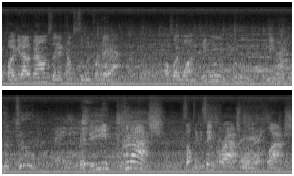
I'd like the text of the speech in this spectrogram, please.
If I get out of bounds, then it counts as a win for him. Also, I won. Weehoo! Woohoo! Weehoo! Ready? Crash! Sounds like it's saying crash more than flash.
